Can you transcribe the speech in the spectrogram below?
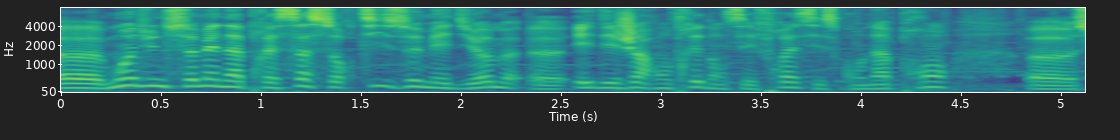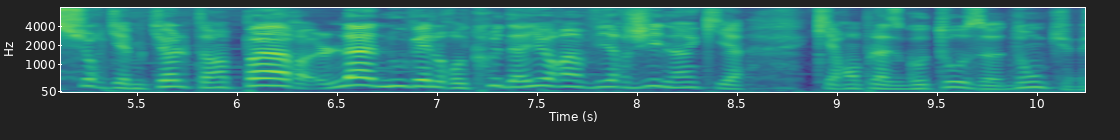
euh, moins d'une semaine après sa sortie, The Medium est déjà rentré dans ses frais, c'est ce qu'on apprend sur Gamecult hein, par la nouvelle recrue d'ailleurs, hein, Virgile, hein, qui, remplace Gotos, donc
